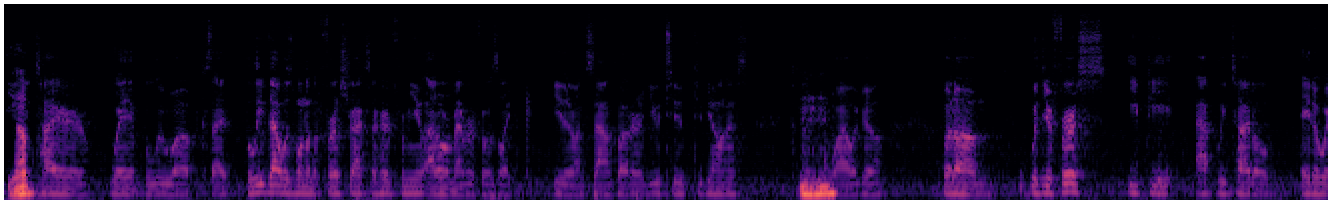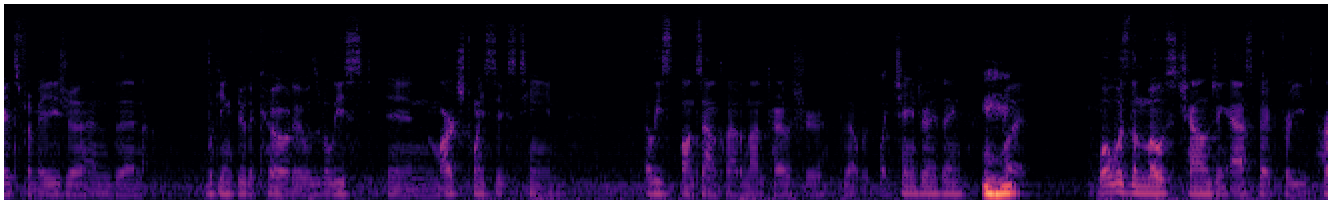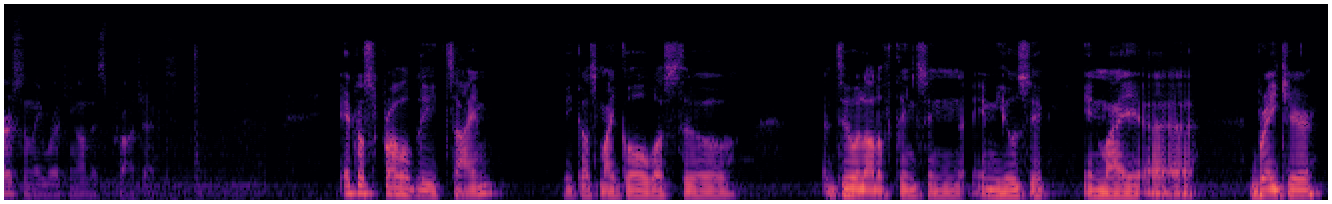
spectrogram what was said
Yep. entire way it blew up because I believe that was one of the first tracks I heard from you. I don't remember if it was like either on SoundCloud or YouTube, to be honest, because it was Mhm. a while ago. But um, with your first EP aptly titled 808s from Asia, and then looking through the code, it was released in March 2016 at least on SoundCloud. I'm not entirely sure if that would like change or anything. Mhm. But what was the most challenging aspect for you personally working on this project? It was probably time because my goal was to do a lot of things in in music in my uh, break year.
